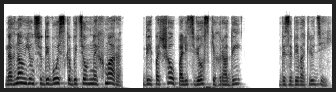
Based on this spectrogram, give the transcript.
Нагнаў ён сюды войска бы цёмная хмара, ды і пачаў паліць вёскі грады, ды забіваць людзей.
